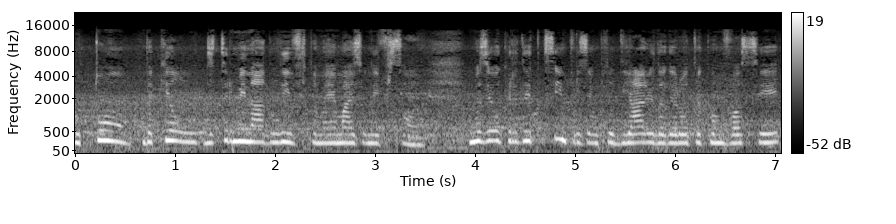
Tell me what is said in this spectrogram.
o tom daquele determinado livro também é mais universal. Mas eu acredito que sim, por exemplo, o Diário da Garota como Você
